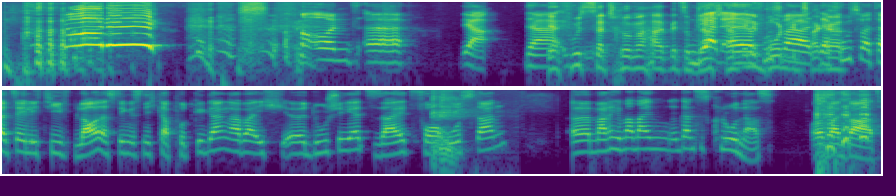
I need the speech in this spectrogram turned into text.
Joni! Und äh, ja, da. Der Fuß zertrümmer halt mit so einem ja, der, in den Fuß Boden war, der. Fuß war tatsächlich tiefblau. Das Ding ist nicht kaputt gegangen, aber ich äh, dusche jetzt seit vor Ostern. Äh, Mache ich immer mein ganzes Klo nass. Oder mein Bad.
